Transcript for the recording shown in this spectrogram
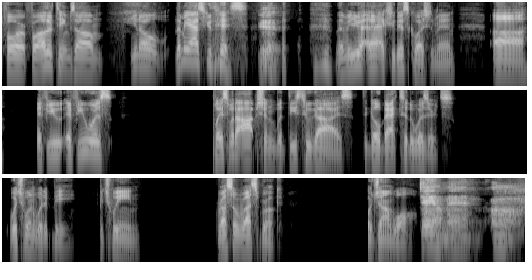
for for other teams, um, you know, let me ask you this. Yeah. let me you ask you this question, man. Uh, if you if you was placed with an option with these two guys to go back to the Wizards, which one would it be between Russell Westbrook or John Wall? Damn, man. Oh.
